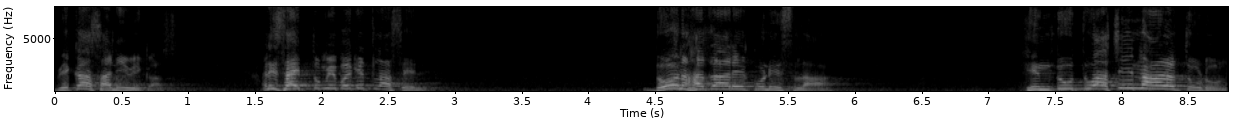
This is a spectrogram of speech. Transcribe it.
विकास आणि विकास. आणि साहेब तुम्ही बघितलं असेल दोन हजार एकोणीसला हिंदुत्वाची नाळ तोडून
